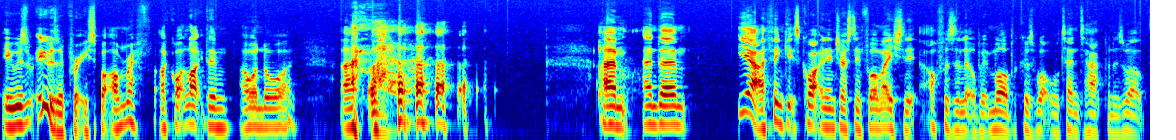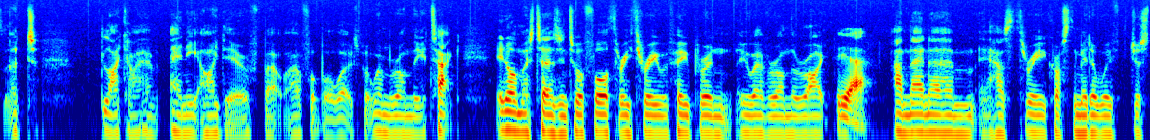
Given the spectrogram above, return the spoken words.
he was he was a pretty spot on ref. I quite liked him. I wonder why. Uh, um, and um, yeah, I think it's quite an interesting formation. It offers a little bit more because what will tend to happen as well. uh, t- like I have any idea of about how football works, but when we're on the attack, it almost turns into a four-three-three with Hooper and whoever on the right, Yeah, and then um, it has three across the middle with just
